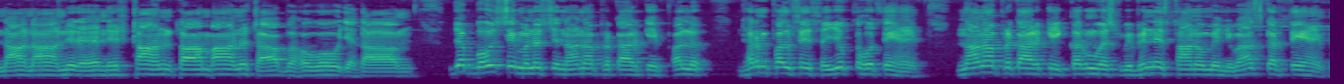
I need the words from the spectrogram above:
नाना निरह निष्ठानता मानुषा बहवो यदा। जब बहुत से मनुष्य नाना प्रकार के फल धर्म फल से संयुक्त होते हैं, नाना प्रकार के कर्मवश विभिन्न स्थानों में निवास करते हैं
